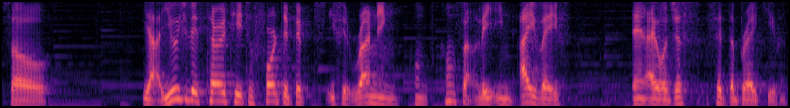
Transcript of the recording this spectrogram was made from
So yeah, usually 30 to 40 pips if it's running con constantly in I wave, then I will just set the break even.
